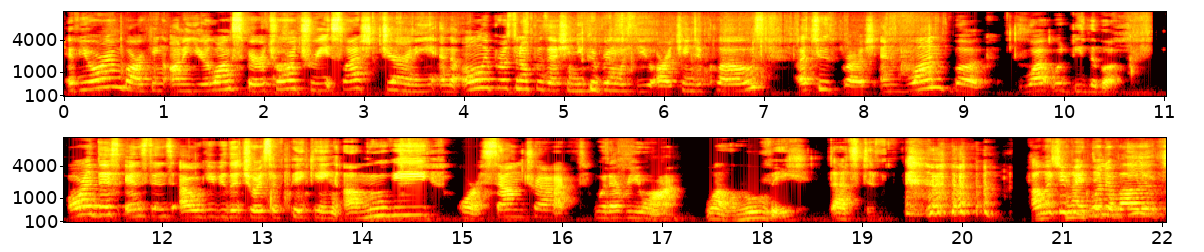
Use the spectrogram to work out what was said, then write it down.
if you're embarking on a year long spiritual retreat slash journey, and the only personal possession you could bring with you are a change of clothes, a toothbrush, and one book, what would be the book? Or in this instance, I will give you the choice of picking a movie or a soundtrack, whatever you want. Well, a movie. That's different. I'll let you Can pick one of each.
